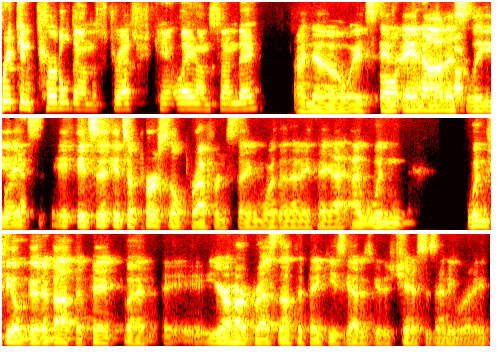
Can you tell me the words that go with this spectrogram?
freaking turtle down the stretch, Cantlay on Sunday. I know it's and, and honestly, it's it's a, it's a personal preference thing more than anything. I, I wouldn't wouldn't feel good about the pick, but eh, you're hard pressed not to think he's got as good a chance as anybody.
